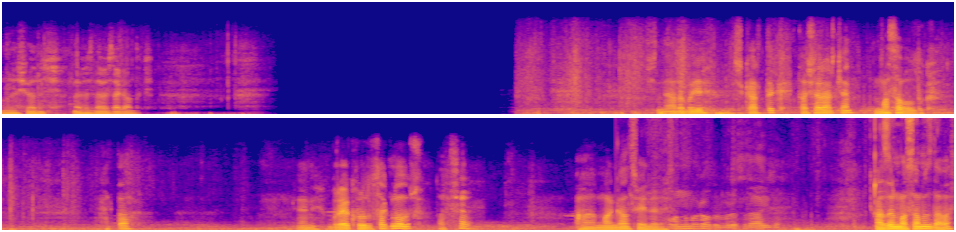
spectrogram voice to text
Uğraşıyoruz. Nefes nefese kaldık. Şimdi arabayı çıkarttık. Taş ararken masa bulduk. Hatta yani buraya kurulsak ne olur? Baksana. Aa mangal şeyleri. 10 numara olur. Burası daha güzel. Hazır masamız da var.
